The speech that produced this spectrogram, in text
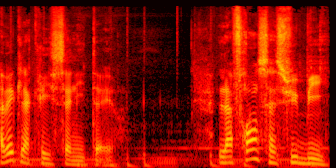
Avec la crise sanitaire, la France a subi,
